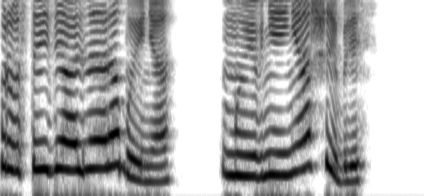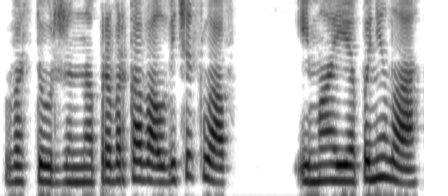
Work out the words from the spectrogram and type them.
Просто идеальная рабыня. Мы в ней не ошиблись», — восторженно проворковал Вячеслав. И Майя поняла,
